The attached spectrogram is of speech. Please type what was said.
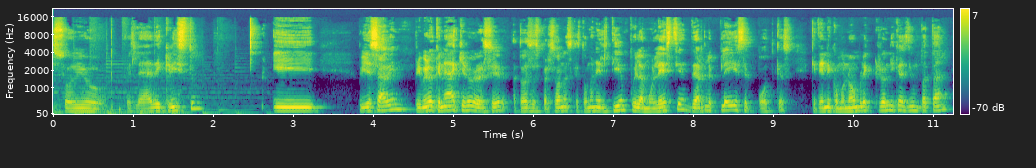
episodio, pues la edad de Cristo. Y pues ya saben, primero que nada quiero agradecer a todas esas personas que toman el tiempo y la molestia de darle play a este podcast que tiene como nombre Crónicas de un Patán,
